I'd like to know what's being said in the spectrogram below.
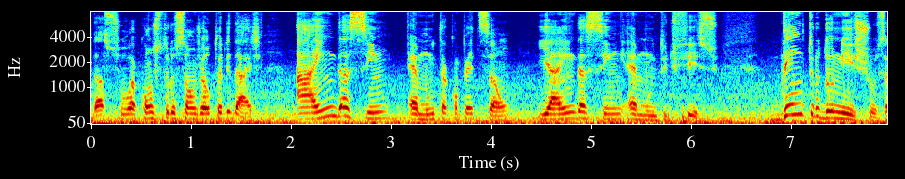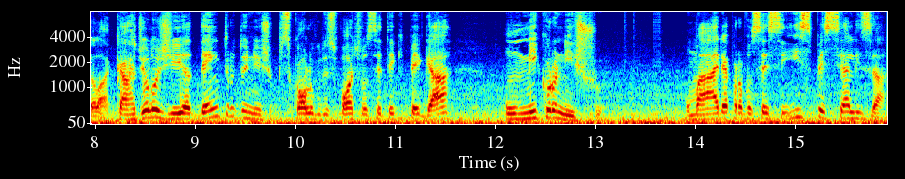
da sua construção de autoridade. Ainda assim é muita competição e ainda assim é muito difícil. Dentro do nicho, sei lá, cardiologia, dentro do nicho psicólogo do esporte, você tem que pegar um micro nicho, uma área para você se especializar.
